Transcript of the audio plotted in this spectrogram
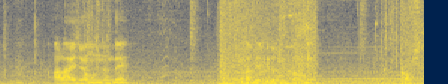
아 라이즈 형 없는데. 나 밀기도 좀 썼는데. 가봅시다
